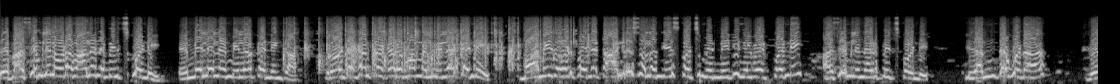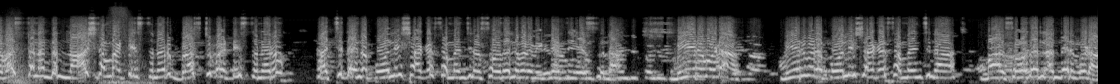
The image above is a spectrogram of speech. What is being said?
రేపు అసెంబ్లీలో కూడా వాళ్ళని పిలుచుకోండి. ఎమ్మెల్యేలను పిలవకండి ఇంకా. ప్రోటోకాల్ ప్రకారం మమ్మల్ని పిలవకండి. మా మీద ఓడిపోయిన కాంగ్రెస్ వాళ్ళని తీసుకొచ్చి మీరు మీటింగ్లు పెట్టుకోండి అసెంబ్లీ నడిపించుకోండి. ఇదంతా కూడా వ్యవస్థనంతా నాశనం పట్టిస్తున్నారు భ్రష్ట్ పట్టిస్తున్నారు. ఖచ్చితంగా పోలీస్ శాఖకు సంబంధించిన సోదరులు కూడా విజ్ఞప్తి చేస్తున్నా. మీరు కూడా మీరు కూడా పోలీస్ శాఖకు సంబంధించిన మా సోదరులందరూ కూడా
